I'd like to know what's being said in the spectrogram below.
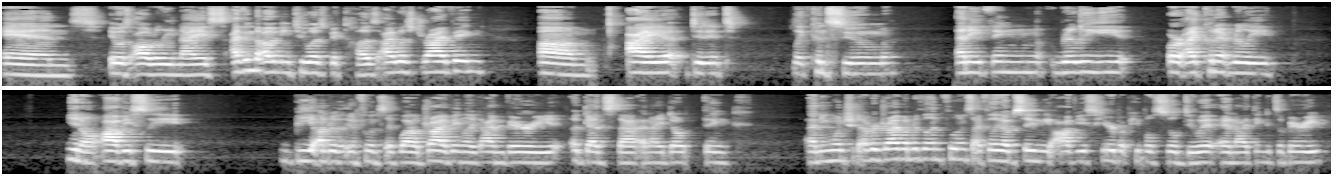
and it was all really nice. I think the other thing too was because I was driving, um, I didn't like consume anything really, or I couldn't really, you know, obviously be under the influence like while driving. Like I'm very against that, and I don't think anyone should ever drive under the influence. I feel like I'm saying the obvious here, but people still do it, and I think it's a very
